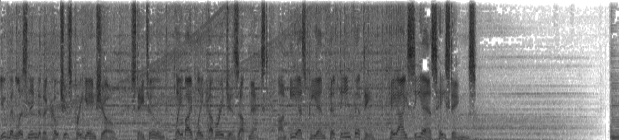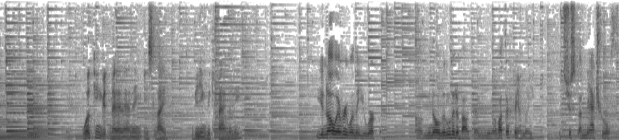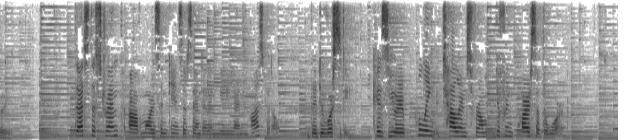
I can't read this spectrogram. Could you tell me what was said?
You've been listening to the Coach's Pregame Show. Stay tuned. Play by play coverage is up next on ESPN 1550 KICS Hastings. Working with Mary Lanning is like being with family you know everyone that you work with. Um, you know a little bit about them, you know about their family. It's just a natural thing. That's the strength of Morrison Cancer Center and Mary Lanning Hospital, the diversity, because you're pulling talents from different parts of the world.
